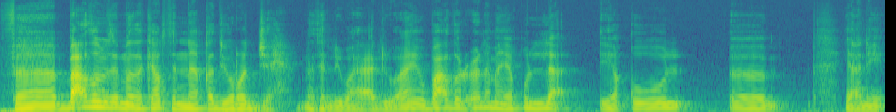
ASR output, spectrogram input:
فبعضهم زي ما ذكرت إنه قد يرجح مثل رواية عن رواية وبعض العلماء يقول لا يقول آه، يعني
